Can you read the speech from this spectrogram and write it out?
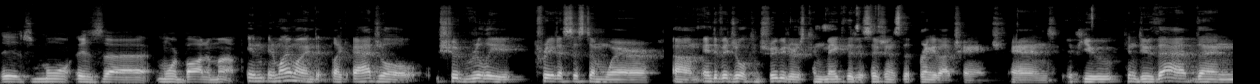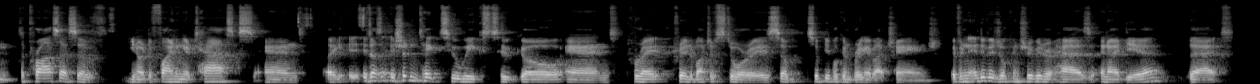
is more is uh, more bottom up? In in my mind, like agile should really create a system where um, individual contributors can make the decisions that bring about change. And if you can do that, then the process of you know defining your tasks and like, it, doesn't it shouldn't take two weeks to go and create create a bunch of stories so so people can bring about change. If an individual contributor has an idea that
